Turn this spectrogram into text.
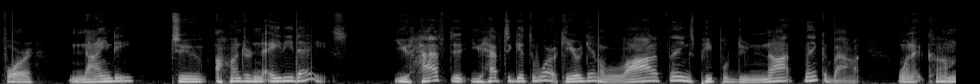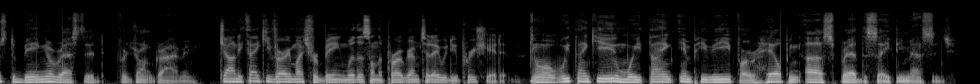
for 90 to 180 days. you have to you have to get to work. Here again, a lot of things people do not think about when it comes to being arrested for drunk driving. Johnny, thank you very much for being with us on the program today. We do appreciate it. Well, we thank you and we thank MPB for helping us spread the safety message.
